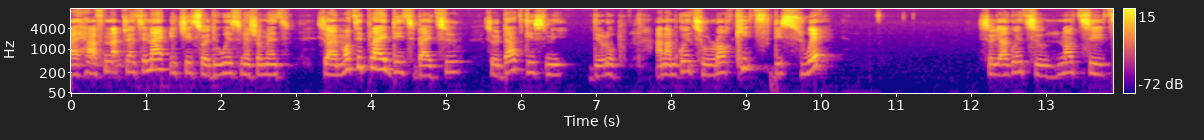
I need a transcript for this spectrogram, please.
I have 29 inches for the waist measurement. So I multiplied it by 2. So that gives me the rope. And I'm going to rock it this way. So you are going to knot it.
